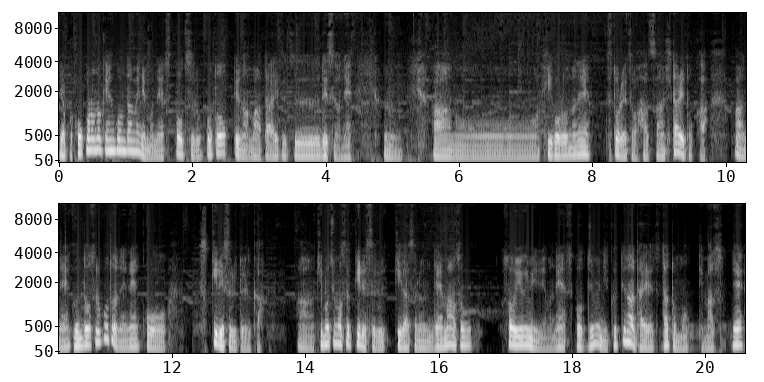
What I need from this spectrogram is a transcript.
やっぱ心の健康のためにもね、スポーツすることっていうのはまあ大切ですよね。うん。あの、日頃のね、ストレスを発散したりとか、まあね、運動することでね、こう、スッキリするというか、あ気持ちもスッキリする気がするんで、まあそ、そういう意味でもね、スポーツジムに行くっていうのは大切だと思ってます。で、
